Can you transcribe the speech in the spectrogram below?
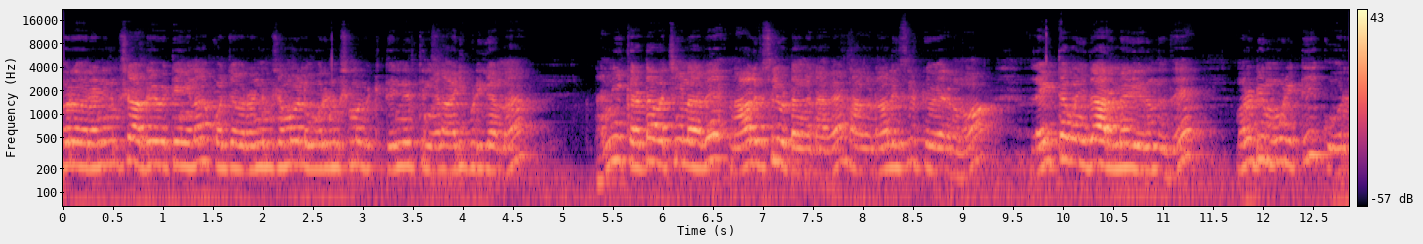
ஒரு ரெண்டு நிமிஷம் அப்படியே விட்டீங்கன்னா கொஞ்சம் ரெண்டு நிமிஷமோ இல்லை ஒரு நிமிஷமோ விட்டுட்டு நிறுத்தினீங்கன்னா அடி பிடிக்காமல் தண்ணி கரெக்டாக வச்சிங்கனாவே நாலு விசில் விட்டாங்க நாங்கள் நாங்கள் நாலு விசில் விட்டு இறங்கணும் லைட்டாக கொஞ்சம் இதாக ஆகிற மாதிரி இருந்தது. மறுபடியும் மூடிட்டு ஒரு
